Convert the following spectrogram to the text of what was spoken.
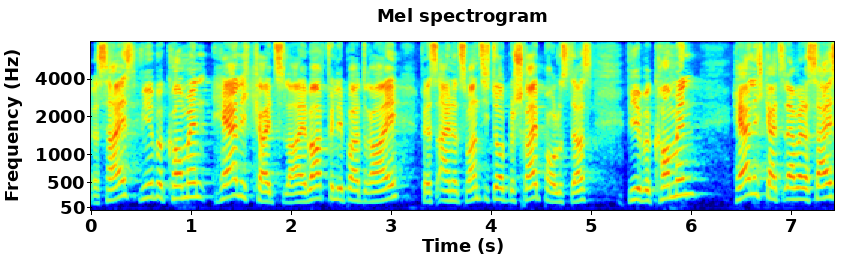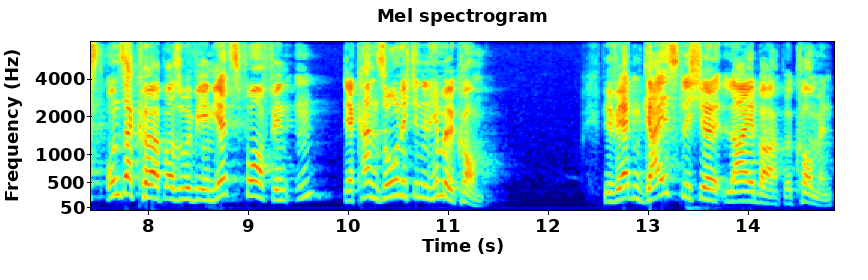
Das heißt, wir bekommen Herrlichkeitsleiber, Philippa 3, Vers 21, dort beschreibt Paulus das. Wir bekommen Herrlichkeitsleiber, das heißt, unser Körper, so wie wir ihn jetzt vorfinden, der kann so nicht in den Himmel kommen. Wir werden geistliche Leiber bekommen.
